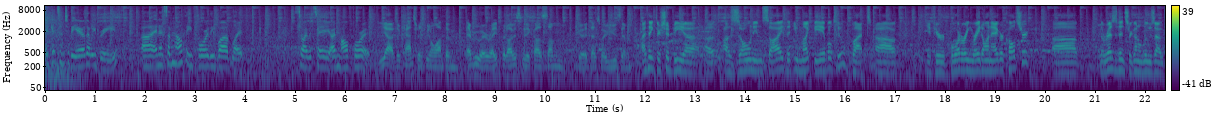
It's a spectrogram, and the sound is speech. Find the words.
It gets into the air that we breathe, uh, and it's unhealthy for the wildlife. So I would say I'm all for it. Yeah, if they're cancerous, we don't want them everywhere, right? But obviously they cause some good. That's why we use them. I think there should be a, a, a zone inside that you might be able to, but uh, if you're bordering right on agriculture, uh, the residents are going to lose out.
